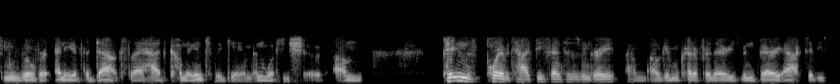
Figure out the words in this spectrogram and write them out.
smooth over any of the doubts that I had coming into the game and what he showed. Um, Peyton's point of attack defense has been great. Um, I'll give him credit for there. He's been very active. He's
